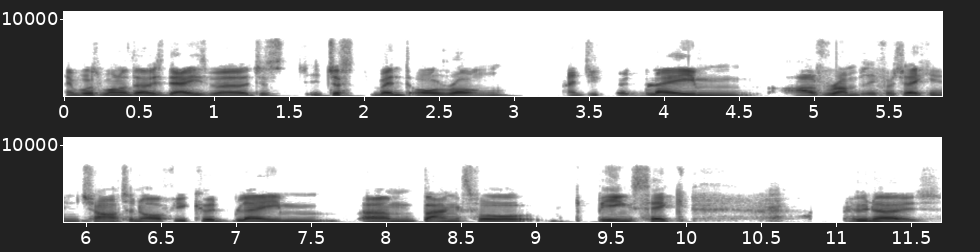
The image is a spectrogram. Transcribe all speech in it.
It was one of those days where it just it just went all wrong, and you could blame Alf Ramsey for taking Charlton off. You could blame um, Banks for being sick. Who knows?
